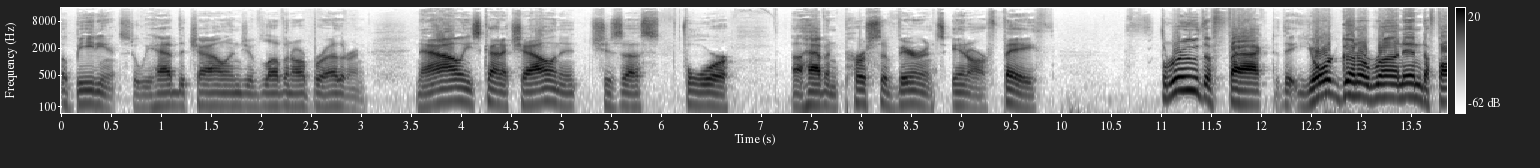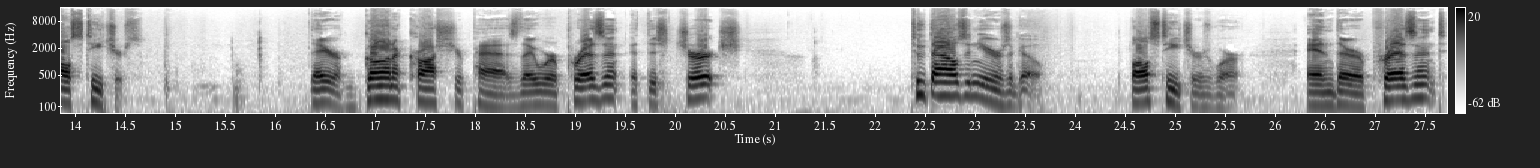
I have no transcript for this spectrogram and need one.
obedience? Do we have the challenge of loving our brethren? Now he's kind of challenges us for uh, having perseverance in our faith through the fact that you're going to run into false teachers. They are going to cross your paths. They were present at this church 2,000 years ago. False teachers were. And they're present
